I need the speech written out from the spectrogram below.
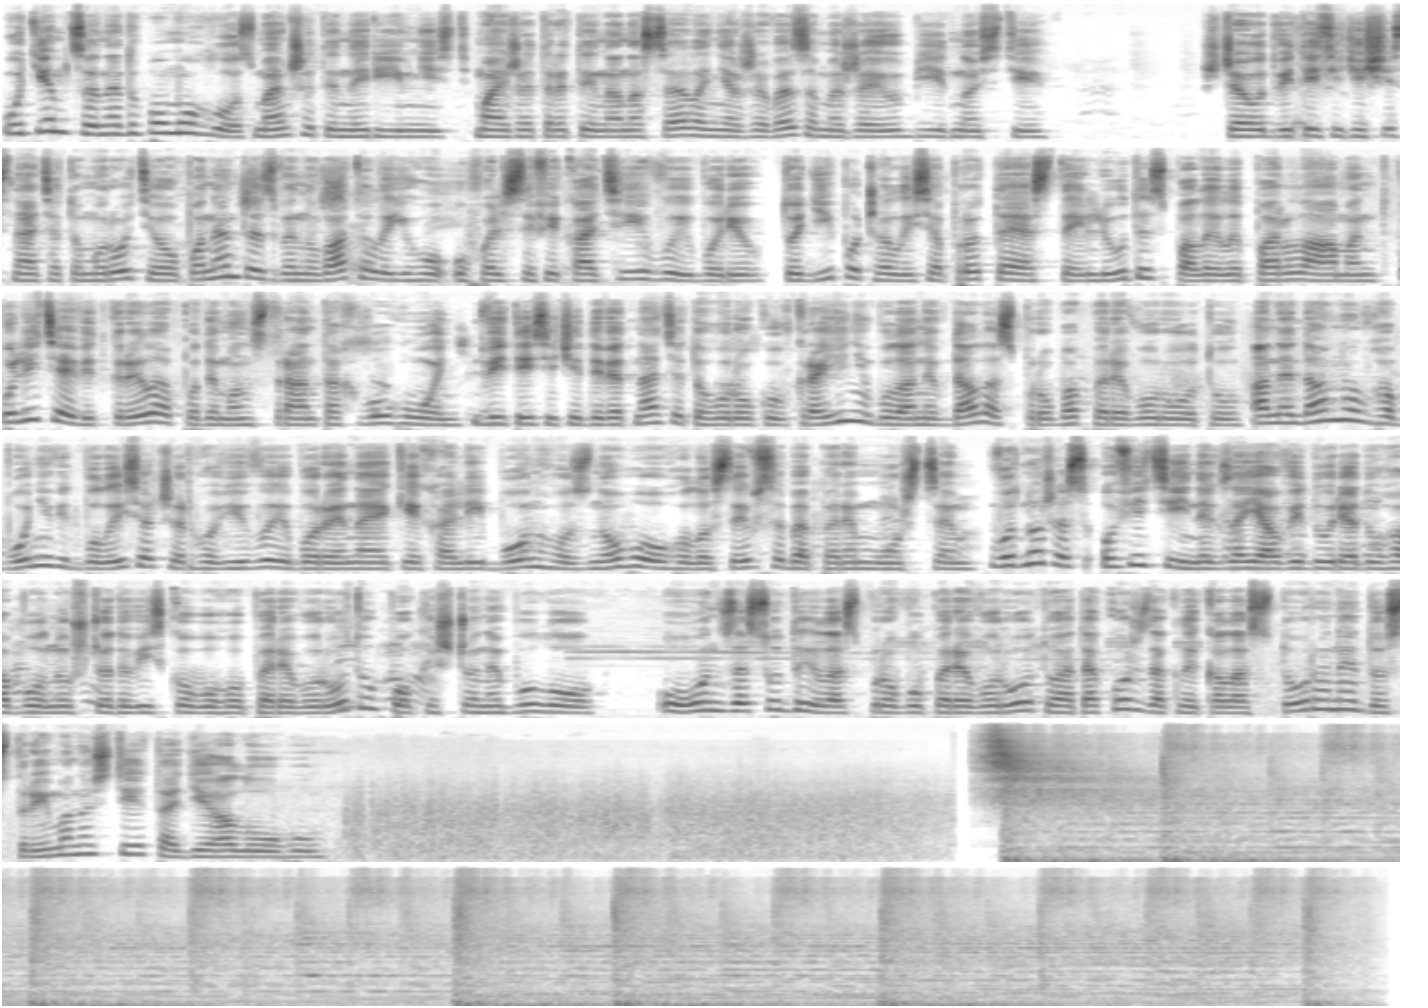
Утім, це не допомогло зменшити нерівність. Майже третина населення живе за межею бідності. Ще у 2016 році опоненти звинуватили його у фальсифікації виборів. Тоді почалися протести. Люди спалили парламент. Поліція відкрила по демонстрантах вогонь. 2019 року в країні була невдала спроба перевороту. А недавно в Габоні відбулися чергові вибори, на яких Алі Бонго знову оголосив себе переможцем. Водночас офіційних заяв від уряду Габону щодо військового перевороту поки що не було. ООН засудила спробу перевороту, а також закликала сторони до стриманості та діалогу.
